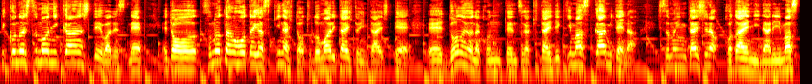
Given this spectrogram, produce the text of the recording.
で、この質問に関してはですね、えっ、と、その単法体が好きな人、とどまりたい人に対して、えー、どのようなコンテンツが期待できますか？みたいな質問に対しての答えになります。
